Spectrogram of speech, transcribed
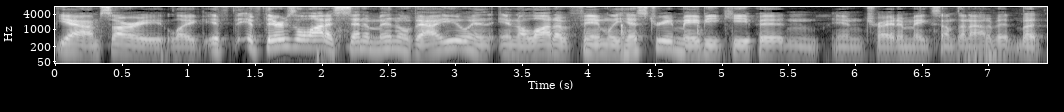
yeah, I'm sorry. Like if if there's a lot of sentimental value and, and a lot of family history, maybe keep it and and try to make something out of it. But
